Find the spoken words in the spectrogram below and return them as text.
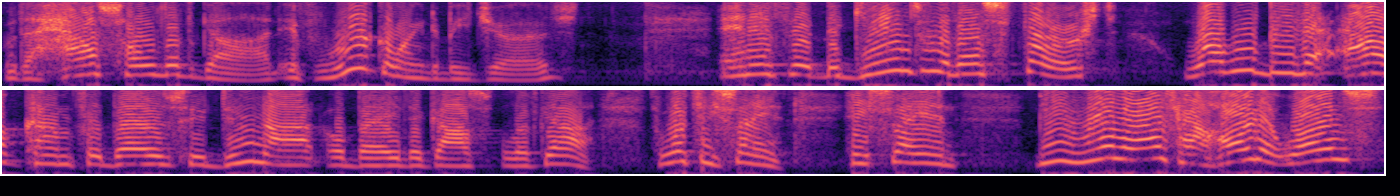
with the household of God, if we're going to be judged, and if it begins with us first, what will be the outcome for those who do not obey the gospel of God? So what's he saying? He's saying, do you realize how hard it was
